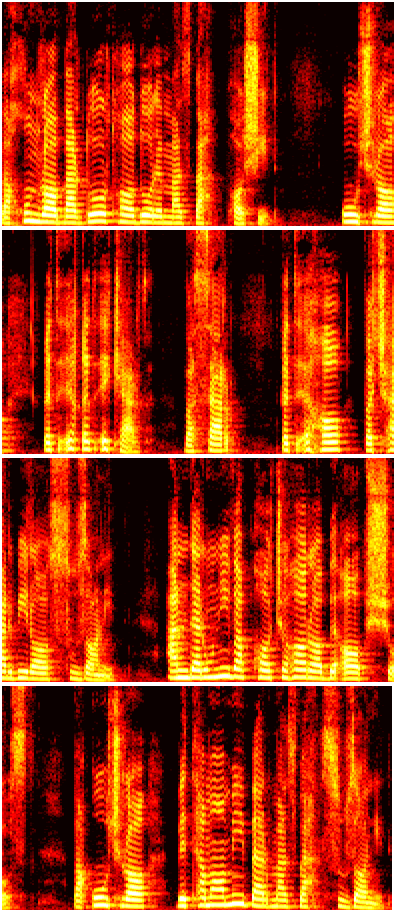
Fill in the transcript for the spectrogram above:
و خون را بر دور تا دور مذبح پاشید. قوچ را قطعه قطعه کرد و سر قطعه ها و چربی را سوزانید. اندرونی و پاچه ها را به آب شست و قوچ را به تمامی بر مذبح سوزانید.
